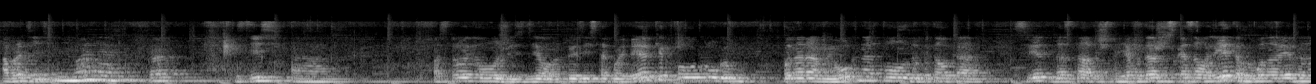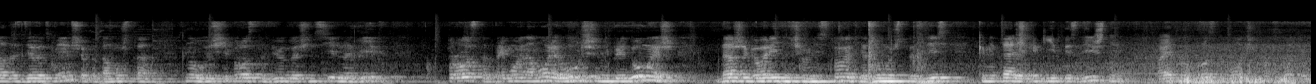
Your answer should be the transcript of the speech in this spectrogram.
Обратите внимание, как здесь э, построена лоджия сделана. То есть здесь такой эркер полукругом, панорамные окна от пола до потолка. Света достаточно. Я бы даже сказал, летом его, наверное, надо сделать меньше, потому что ну, лучи просто бьют очень сильно. Вид просто прямой на море лучше не придумаешь. Даже говорить ничего не стоит. Я думаю, что здесь комментарии какие-то излишние, поэтому просто молча посмотрим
